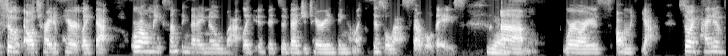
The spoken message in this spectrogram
So I'll try to pair it like that. Or I'll make something that I know, like if it's a vegetarian thing, I'm like, this will last several days. Yes. Um, whereas, um, yeah. So I kind of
